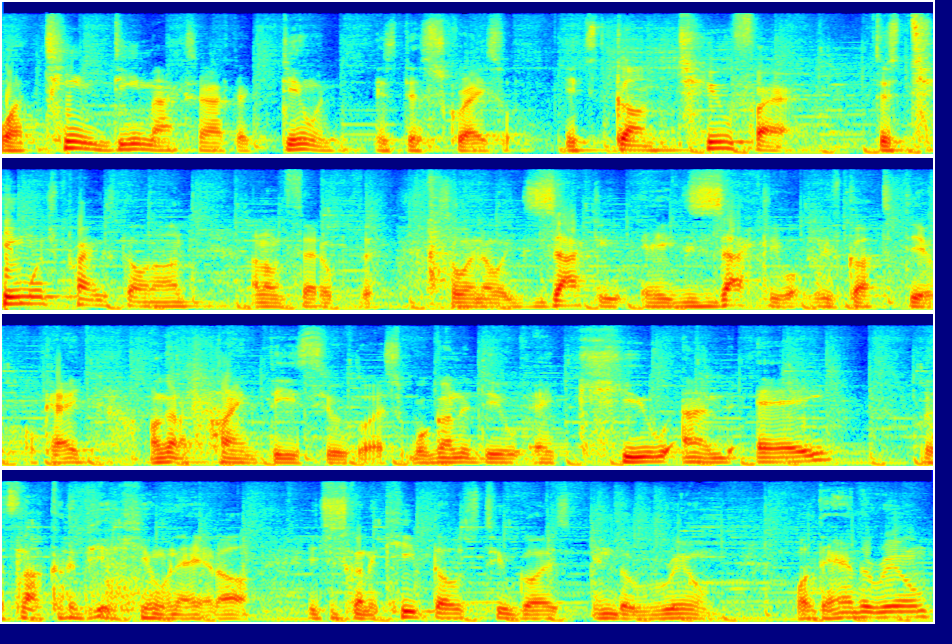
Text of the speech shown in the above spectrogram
what Team D-Max are after doing is disgraceful. It's gone too far. There's too much pranks going on and I'm fed up with it. So I know exactly, exactly what we've got to do, okay? I'm gonna prank these two guys. We're gonna do a Q&A, but it's not gonna be a Q&A at all. It's just gonna keep those two guys in the room. While they're in the room,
